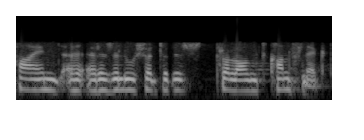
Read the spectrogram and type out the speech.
find a, a resolution to this prolonged conflict.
